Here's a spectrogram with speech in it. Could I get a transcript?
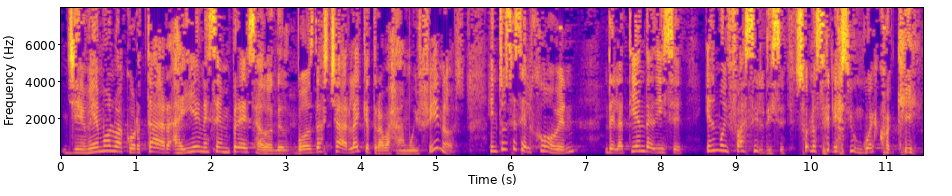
llevémoslo a cortar ahí en esa empresa donde vos das charla y que trabajan muy finos. Entonces el joven de la tienda dice, es muy fácil, dice, solo se hace un hueco aquí.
